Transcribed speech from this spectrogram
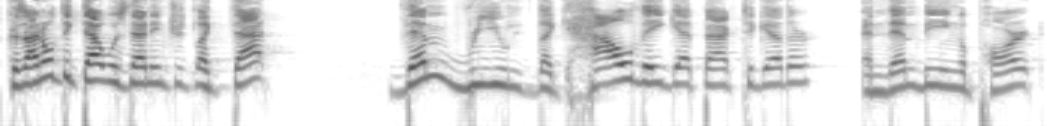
because i don't think that was that interesting like that them reun like how they get back together and them being apart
